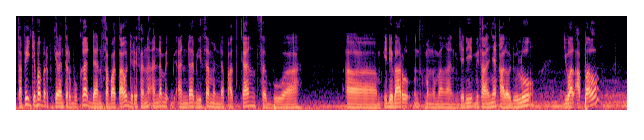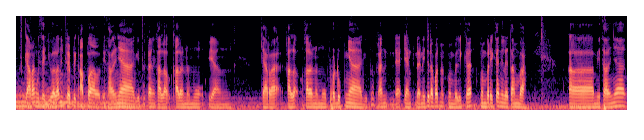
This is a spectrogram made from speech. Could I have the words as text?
Tapi coba berpikiran terbuka dan siapa tahu dari sana Anda Anda bisa mendapatkan sebuah um, ide baru untuk mengembangkan. Jadi misalnya kalau dulu jual apel, sekarang bisa jualan keripik apel misalnya gitu kan. Kalau kalau nemu yang cara kalau kalau nemu produknya gitu kan yang dan itu dapat memberikan memberikan nilai tambah. Uh, misalnya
